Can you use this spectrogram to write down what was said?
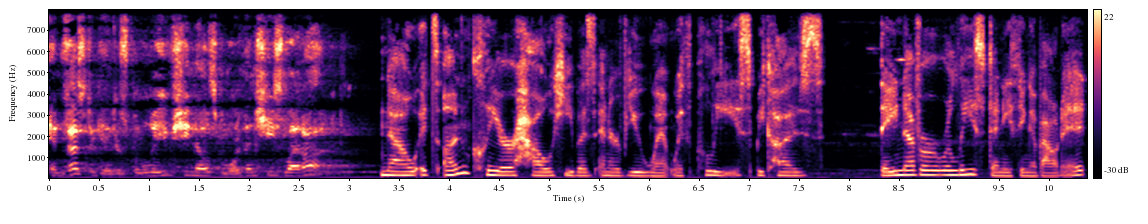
Investigators believe she knows more than she's let on. Now, it's unclear how Heba's interview went with police because they never released anything about it,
